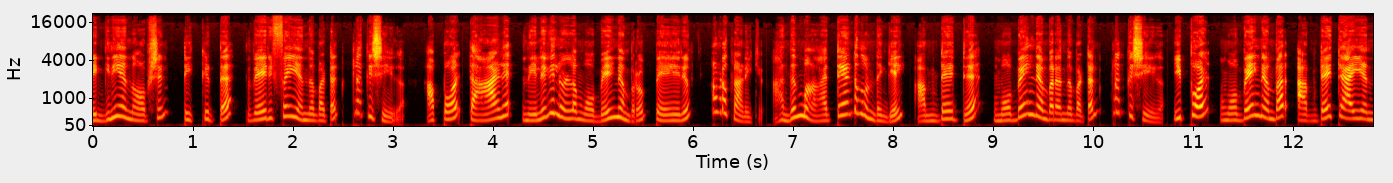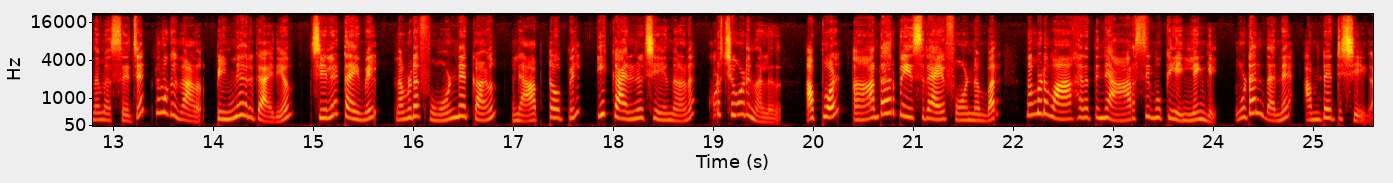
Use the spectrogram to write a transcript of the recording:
എഗ്രി എന്ന ഓപ്ഷൻ ടിക്കിട്ട് വെരിഫൈ എന്ന ബട്ടൺ ക്ലിക്ക് ചെയ്യുക. അപ്പോൾ താഴെ നിലവിലുള്ള മൊബൈൽ നമ്പറും പേരും അവിടെ കാണിക്കും. അത് മാറ്റേണ്ടതുണ്ടെങ്കിൽ അപ്ഡേറ്റ് മൊബൈൽ നമ്പർ എന്ന ബട്ടൺ ക്ലിക്ക് ചെയ്യുക. ഇപ്പോൾ മൊബൈൽ നമ്പർ അപ്ഡേറ്റ് ആയി എന്ന മെസ്സേജ് നമുക്ക് കാണാം. പിന്നെ ഒരു കാര്യം ചില ടൈമിൽ നമ്മുടെ ഫോണിനേക്കാളും ലാപ്ടോപ്പിൽ ഈ കാര്യങ്ങൾ ചെയ്യുന്നതാണ് കുറച്ചുകൂടി നല്ലത്. അപ്പോൾ ആധാർ ബേസ്ഡ് ആയ ഫോൺ നമ്പർ നമ്മുടെ വാഹനത്തിന്റെ ആർ സി ബുക്കിൽ ഇല്ലെങ്കിൽ ഉടൻ തന്നെ അപ്ഡേറ്റ് ചെയ്യുക.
